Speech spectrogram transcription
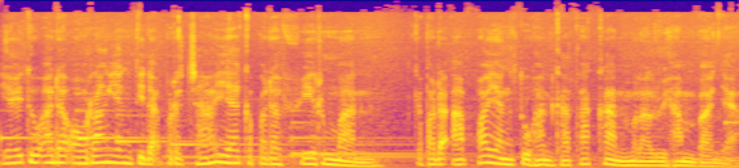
yaitu ada orang yang tidak percaya kepada firman, kepada apa yang Tuhan katakan melalui hambanya.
